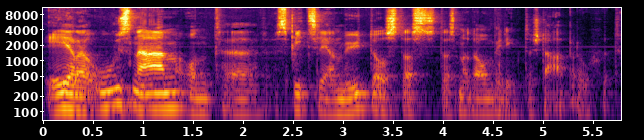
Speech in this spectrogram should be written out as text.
eher eine Ausnahme und äh, ein bisschen ein Mythos, dass, dass man da unbedingt den Staat braucht.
